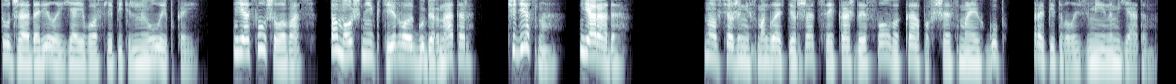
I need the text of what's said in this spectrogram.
Тут же одарила я его ослепительной улыбкой. Я слушала вас. Помощник, Тирла, губернатор. Чудесно. Я рада. Но все же не смогла сдержаться, и каждое слово, капавшее с моих губ, пропитывалось змеиным ядом.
